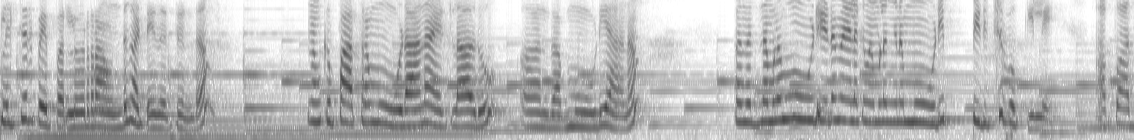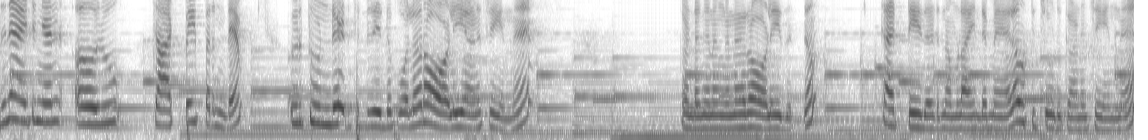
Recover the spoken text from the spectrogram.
ഗ്ലിറ്റർ പേപ്പറിൽ ഒരു റൗണ്ട് കട്ട് ചെയ്തിട്ടുണ്ട്. നമുക്ക് പാത്രം മൂടാനായിട്ടുള്ള ഒരു എന്താ മൂടിയാണ്. അപ്പം എന്നിട്ട് നമ്മൾ മൂടിയുടെ മേലൊക്കെ നമ്മളിങ്ങനെ മൂടി പിടിച്ചു പൊക്കില്ലേ? അപ്പോൾ അതിനായിട്ട് ഞാൻ ഒരു ചാർട്ട് പേപ്പറിന്റെ ഒരു തുണ്ട് എടുത്തിട്ട് ഇതുപോലെ റോൾ ചെയ്യാണ് ചെയ്യുന്നത് കണ്ടങ്ങനെ അങ്ങനെ റോൾ ചെയ്തിട്ട് കട്ട് ചെയ്തിട്ട് നമ്മൾ അതിന്റെ മേലെ ഒട്ടിച്ചു കൊടുക്കുകയാണ് ചെയ്യുന്നത്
